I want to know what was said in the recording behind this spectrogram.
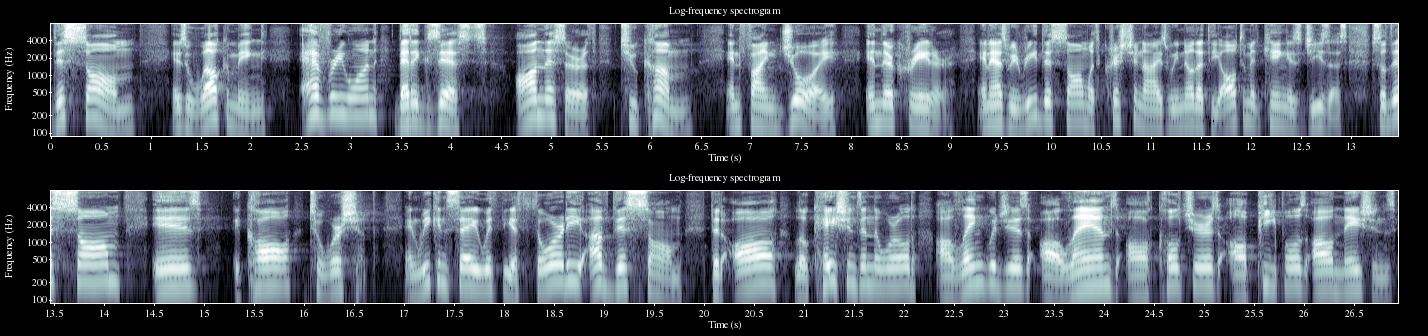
This psalm is welcoming everyone that exists on this earth to come and find joy in their Creator. And as we read this psalm with Christian eyes, we know that the ultimate king is Jesus. So this psalm is a call to worship. And we can say with the authority of this psalm that all locations in the world, all languages, all lands, all cultures, all peoples, all nations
